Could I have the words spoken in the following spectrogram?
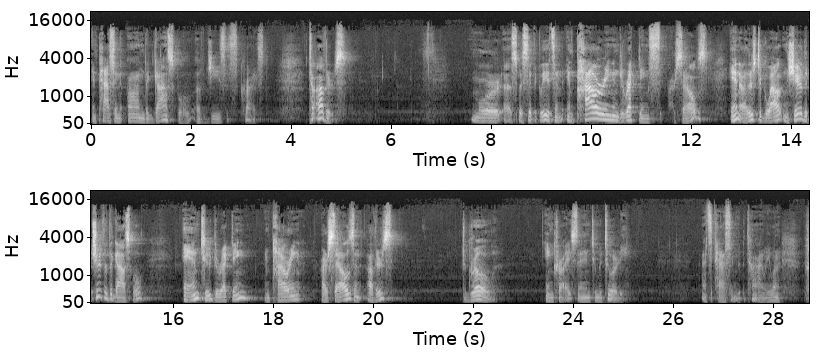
and passing on the gospel of Jesus Christ to others. More uh, specifically, it's empowering and directing ourselves and others to go out and share the truth of the gospel and to directing empowering ourselves and others to grow in Christ and into maturity. That's passing the baton. We want to,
